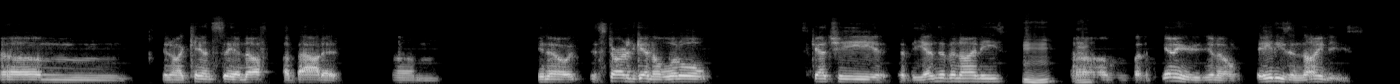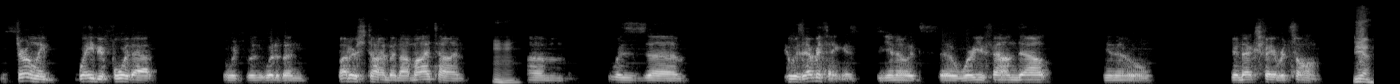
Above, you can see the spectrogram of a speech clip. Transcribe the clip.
Um, you know, I can't say enough about it. Um, you know, it, it started getting a little sketchy at the end of the 90s, hmm Yeah. um, but the beginning, you know, 80s and 90s, certainly way before that, which would have been Butter's time, but not my time, Mhm. um, was uh, it was everything. It's, you know, it's uh, where you found out, you know, your next favorite song. Yeah,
